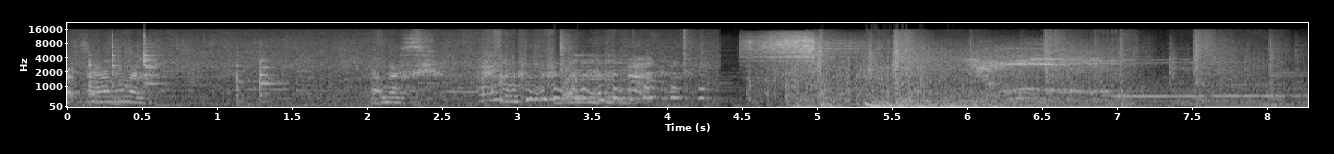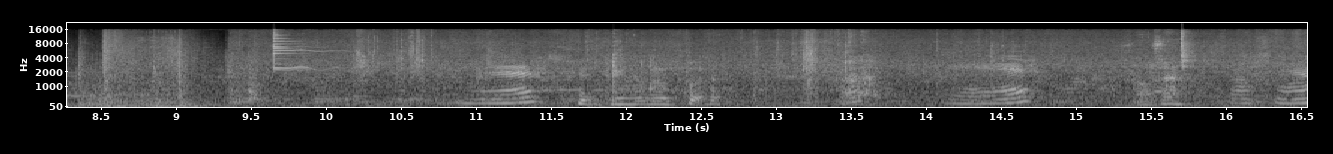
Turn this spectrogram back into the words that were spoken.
Coba mana? Panas. Ya. Oke. Sausnya Sausnya.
